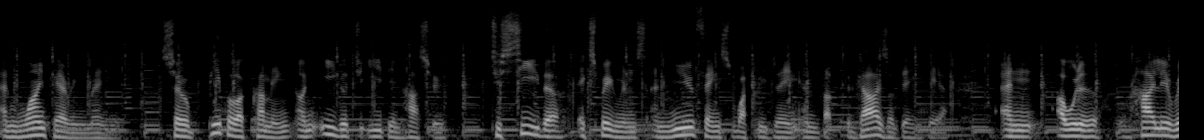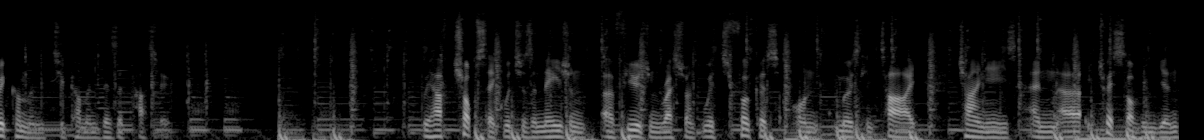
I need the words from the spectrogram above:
and wine pairing menu. So people are coming and eager to eat in Hasu to see the experience and new things what we're doing and that the guys are doing here. And I will highly recommend to come and visit Hasu. We have Chopstick, which is an Asian uh, fusion restaurant which focus on mostly Thai, Chinese and uh, a twist of Indian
